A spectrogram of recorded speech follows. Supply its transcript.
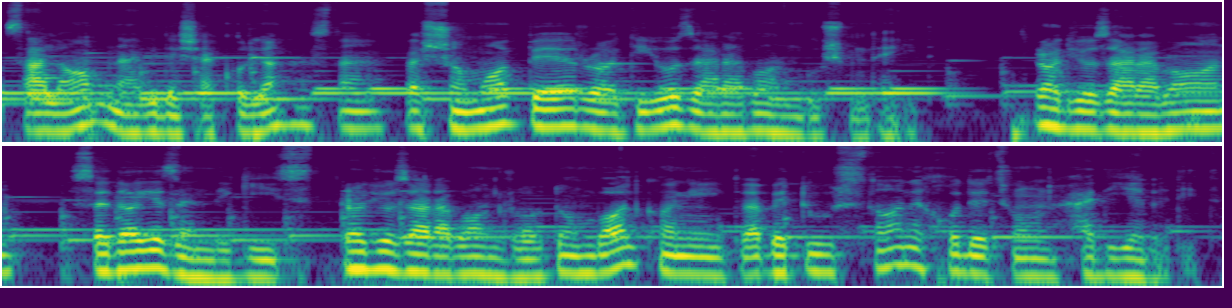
سلام نوید شکریان هستم و شما به رادیو زربان گوش می‌دهید. رادیو زربان صدای زندگی است. رادیو زربان رو دنبال کنید و به دوستان خودتون هدیه بدید.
